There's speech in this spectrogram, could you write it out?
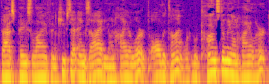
fast paced life and keeps that anxiety on high alert all the time. We're, we're, constantly on high alert.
